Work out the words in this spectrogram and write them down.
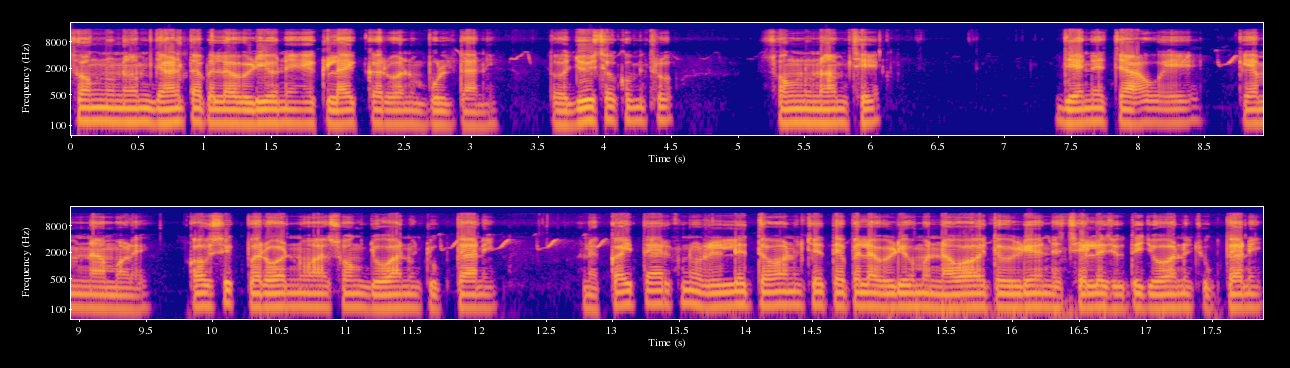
સોંગનું નામ જાણતા પહેલાં વિડીયોને એક લાઇક કરવાનું ભૂલતા નહીં. તો જોઈ શકો મિત્રો, સોંગનું નામ છે જેને ચાહો એ કેમ ના મળે. કૌશિક ભરવાડનું આ સોંગ જોવાનું ચૂકતા નહીં. અને કઈ તારીખનું રિલીઝ થવાનું છે તે પહેલાં વિડીયોમાં નવા હોય તો વિડીયોને છેલ્લે સુધી જોવાનું ચૂકતા નહીં.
